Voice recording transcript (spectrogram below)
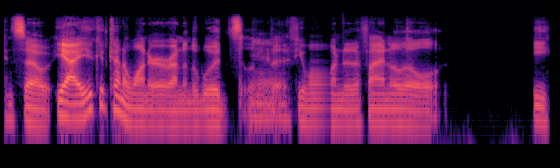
and so yeah you could kind of wander around in the woods a little Yeah. bit if you wanted to find a little e-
